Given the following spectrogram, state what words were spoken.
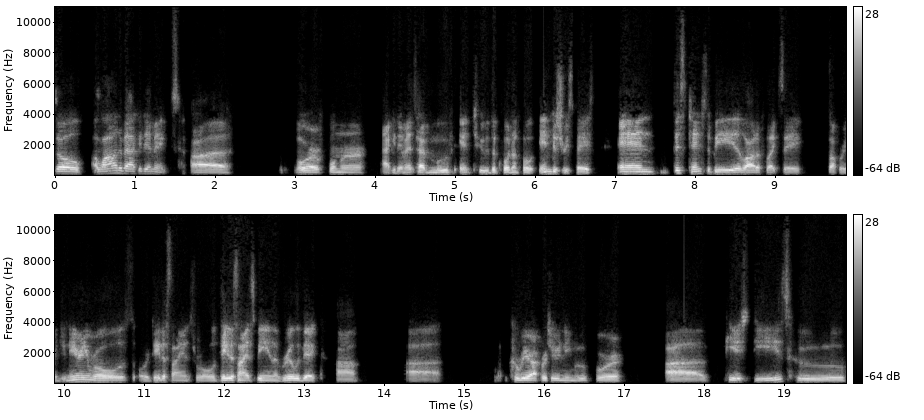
so a lot of academics uh, or former academics have moved into the quote unquote industry space. And this tends to be a lot of like, say, software engineering roles or data science roles, data science being a really big uh, uh, career opportunity move for uh, PhDs who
